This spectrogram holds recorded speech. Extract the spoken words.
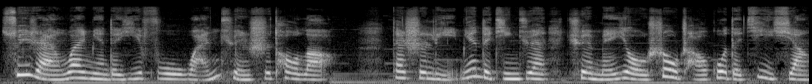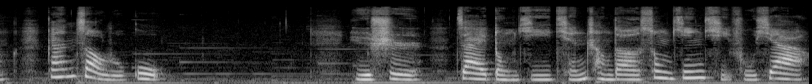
虽然外面的衣服完全湿透了，但是里面的经卷却没有受潮过的迹象，干燥如故。于是，在董吉虔诚的诵经祈福下，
